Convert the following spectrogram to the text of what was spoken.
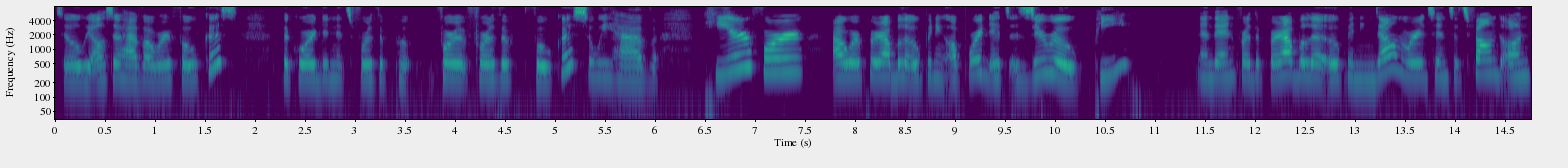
So we also have our focus, the coordinates for the for for the focus. So we have here for our parabola opening upward, it's 0p and then for the parabola opening downward, since it's found on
